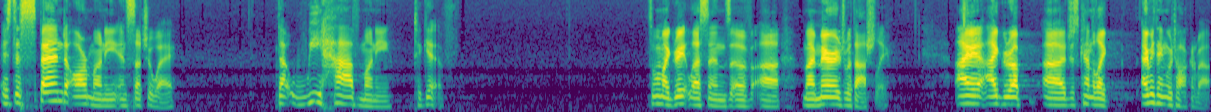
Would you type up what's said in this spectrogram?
is to spend our money in such a way that we have money to give. It's one of my great lessons of uh, my marriage with Ashley. I, I grew up uh, just kind of like everything we're talking about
